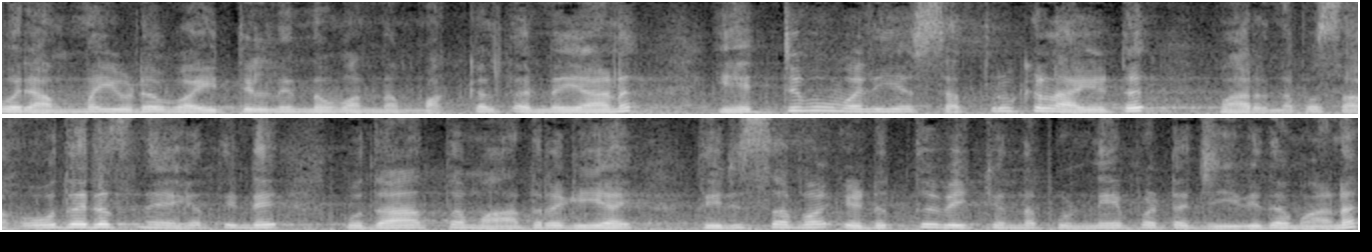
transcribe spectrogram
ഒരമ്മയുടെ വയറ്റിൽ നിന്നും വന്ന മക്കൾ തന്നെയാണ് ഏറ്റവും വലിയ ശത്രുക്കളായിട്ട് മാറുന്നത്. അപ്പോൾ സഹോദര സ്നേഹത്തിന്റെ ഉദാത്ത മാതൃകയായി തിരുസഭ എടുത്തു വയ്ക്കുന്ന പുണ്യപ്പെട്ട ജീവിതമാണ്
